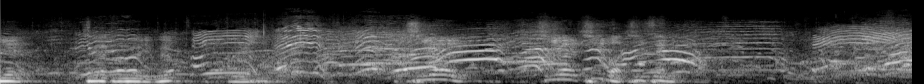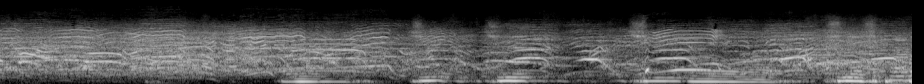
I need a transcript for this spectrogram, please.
예, 제가 경렬이고요. 예. 지열 지열 7번 7세미 지, 지, 지, 어, 지의 18번.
